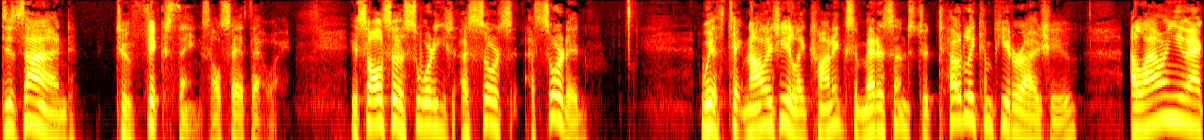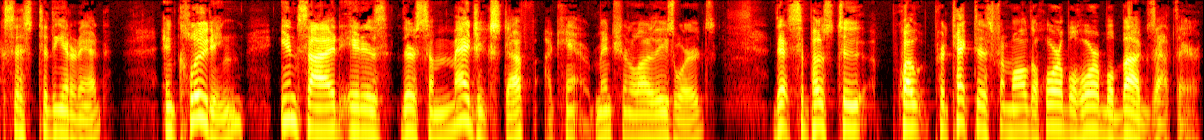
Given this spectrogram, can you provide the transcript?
designed to fix things. I'll say it that way. It's also assorted, assorted with technology, electronics, and medicines to totally computerize you, allowing you access to the internet, including inside it is there's some magic stuff. I can't mention a lot of these words that's supposed to quote protect us from all the horrible, horrible bugs out there,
